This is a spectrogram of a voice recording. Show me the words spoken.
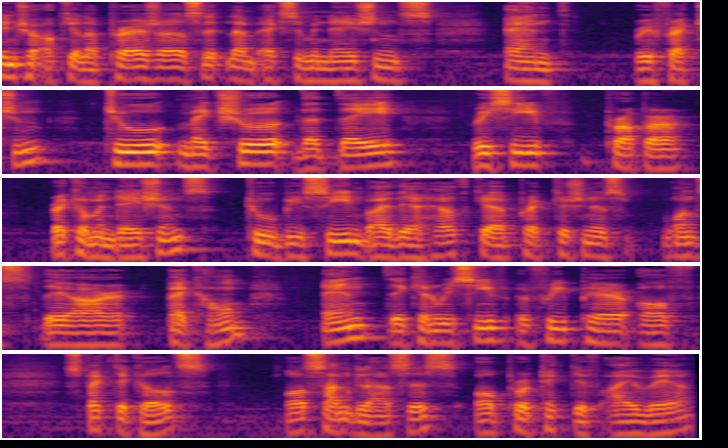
intraocular pressure, slit lamp examinations, and refraction to make sure that they receive proper recommendations to be seen by their healthcare practitioners once they are back home, and they can receive a free pair of spectacles or sunglasses or protective eyewear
